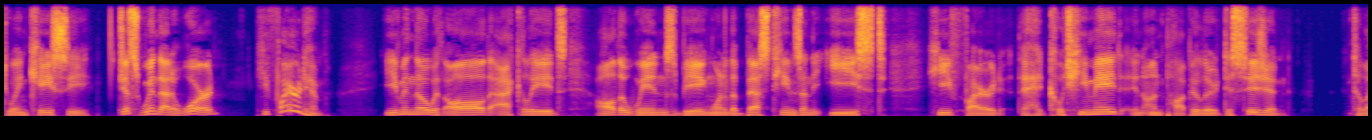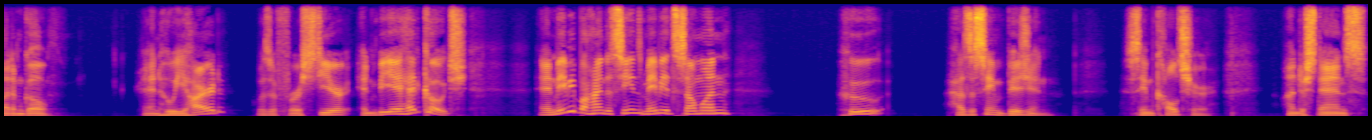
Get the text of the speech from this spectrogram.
Dwane Casey, just win that award, he fired him. Even though with all the accolades, all the wins, being one of the best teams in the East, he fired the head coach. He made an unpopular decision to let him go. And who he hired was a first year NBA head coach. And maybe behind the scenes, maybe it's someone who has the same vision, same culture, understands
